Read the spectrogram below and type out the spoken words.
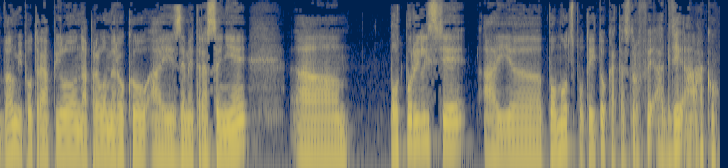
veľmi potrápilo na prelome rokov aj zemetrasenie. Um, podporili ste aj uh, pomoc po tejto katastrofe a kde a ako?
